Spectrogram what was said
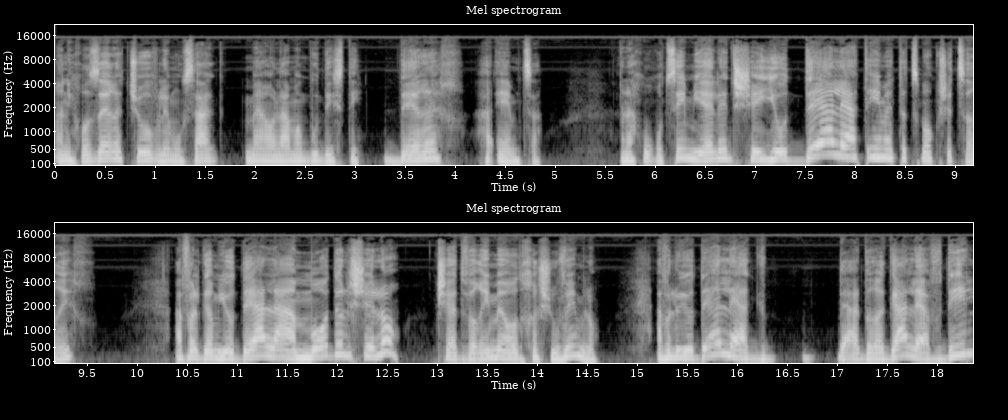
אני חוזרת שוב למושג מהעולם הבודהיסטי, דרך האמצע. אנחנו רוצים ילד שיודע להתאים את עצמו כשצריך, אבל גם יודע לעמוד על שלו כשהדברים מאוד חשובים לו. אבל הוא יודע להג... בהדרגה להבדיל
